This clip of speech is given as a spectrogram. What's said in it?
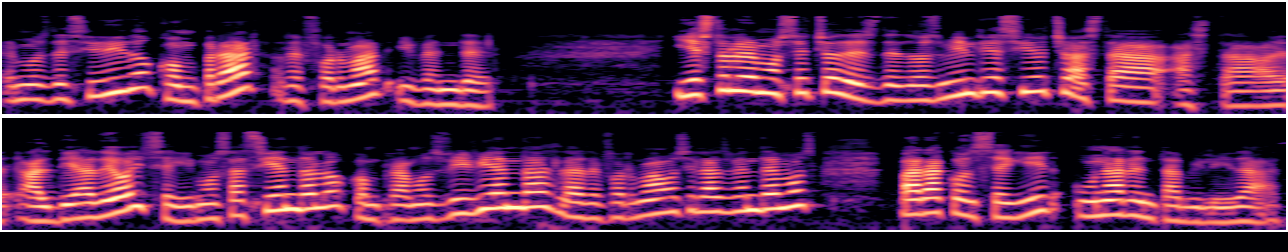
hemos decidido comprar, reformar y vender. Y esto lo hemos hecho desde 2018 hasta, hasta al día de hoy. Seguimos haciéndolo, compramos viviendas, las reformamos y las vendemos para conseguir una rentabilidad.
